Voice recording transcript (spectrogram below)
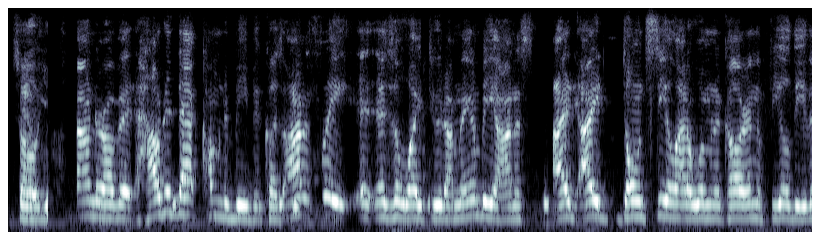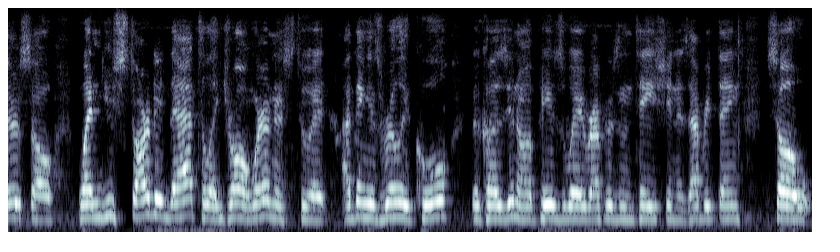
So you're the founder of it. How did that come to be? Because honestly, as a white dude, I'm gonna be honest. I I don't see a lot of women of color in the field either. So when you started that to like draw awareness to it, I think it's really cool because you know it paves the way. Representation is everything. So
